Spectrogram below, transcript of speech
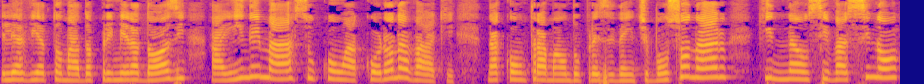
Ele havia tomado a primeira dose ainda em março com a Coronavac, na contramão do presidente Bolsonaro, que não se vacinou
